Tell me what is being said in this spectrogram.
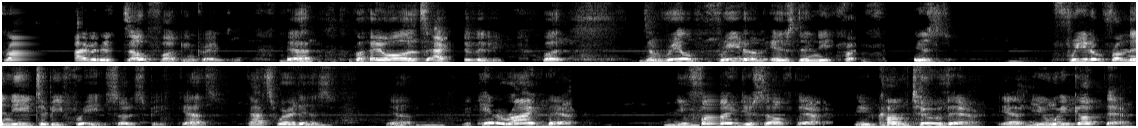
driving itself fucking crazy. Yeah. By all its activity. But the real freedom is the need for, is freedom from the need to be free, so to speak. Yes, that's where it is. Yeah, you can't arrive there. You find yourself there. You come to there. Yeah, you wake up there.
